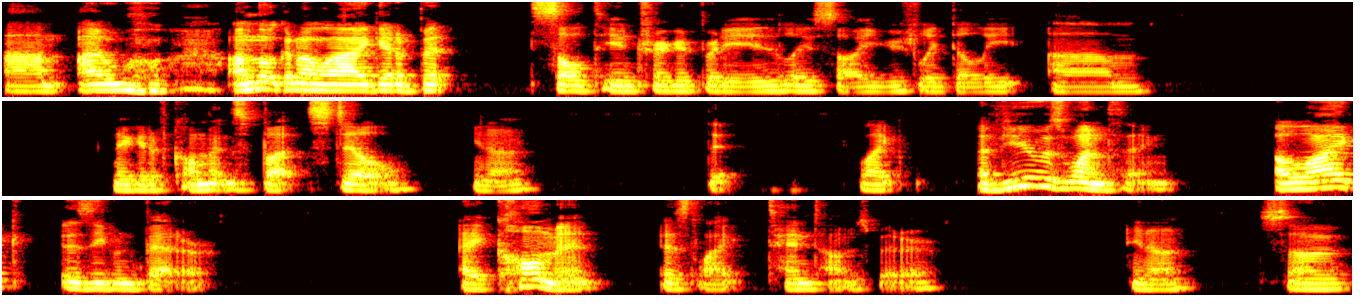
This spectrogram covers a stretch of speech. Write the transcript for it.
Um, I'm not gonna lie, I get a bit salty and triggered pretty easily, so I usually delete um, negative comments. But still, You know, that like a view is one thing, a like is even better. A comment is like ten times better. You know, so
